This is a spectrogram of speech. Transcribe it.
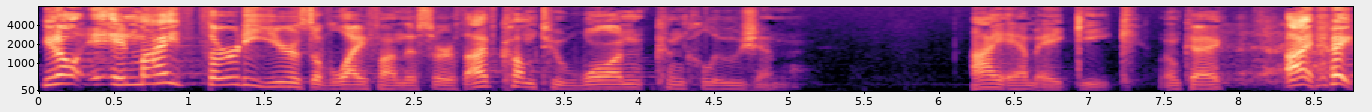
You know, in my 30 years of life on this earth, I've come to one conclusion I am a geek okay? I, hey,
